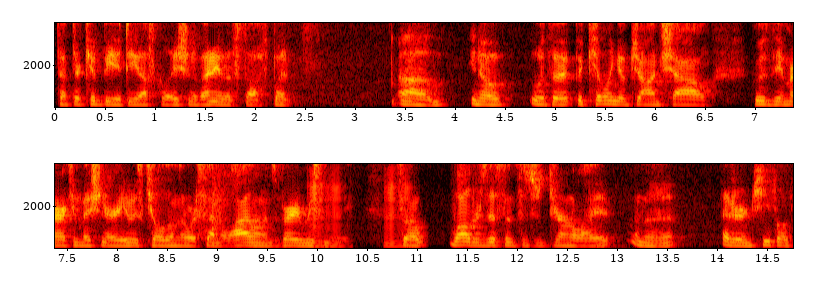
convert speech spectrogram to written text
that there could be a de-escalation of any of this stuff. But um, you know, with the the killing of John Chau who was the American missionary who was killed on the North Sentinel Islands very mm-hmm. recently. Mm-hmm. Mm-hmm. So Wild Resistance is a journal I am the editor in chief of.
